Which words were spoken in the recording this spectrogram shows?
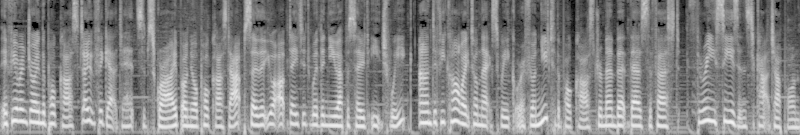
If you're enjoying the podcast, don't forget to hit subscribe on your podcast app so that you're updated with a new episode each week. And if you can't wait till next week, or if you're new to the podcast, remember there's the first three seasons to catch up on,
